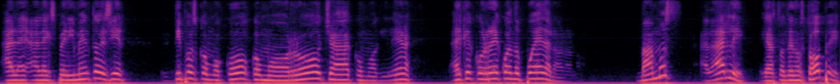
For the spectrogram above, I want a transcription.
al, experimento, decir, tipos como, como Rocha, como Aguilera, hay que correr cuando pueda. No, no, no. Vamos a darle y hasta donde nos tope.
